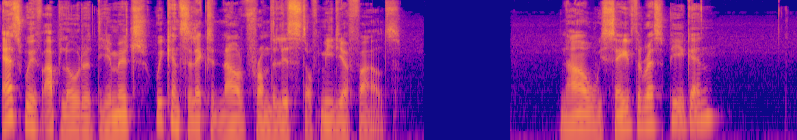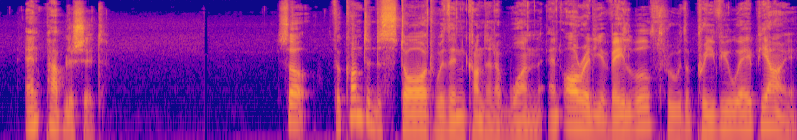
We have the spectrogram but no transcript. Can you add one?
As we've uploaded the image, we can select it now from the list of media files. Now we save the recipe again and publish it. So the content is stored within Content Hub One and already available through the Preview API.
